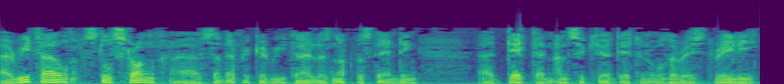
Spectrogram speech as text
retail still strong. South Africa retailers, notwithstanding debt and unsecured debt and all the rest, really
